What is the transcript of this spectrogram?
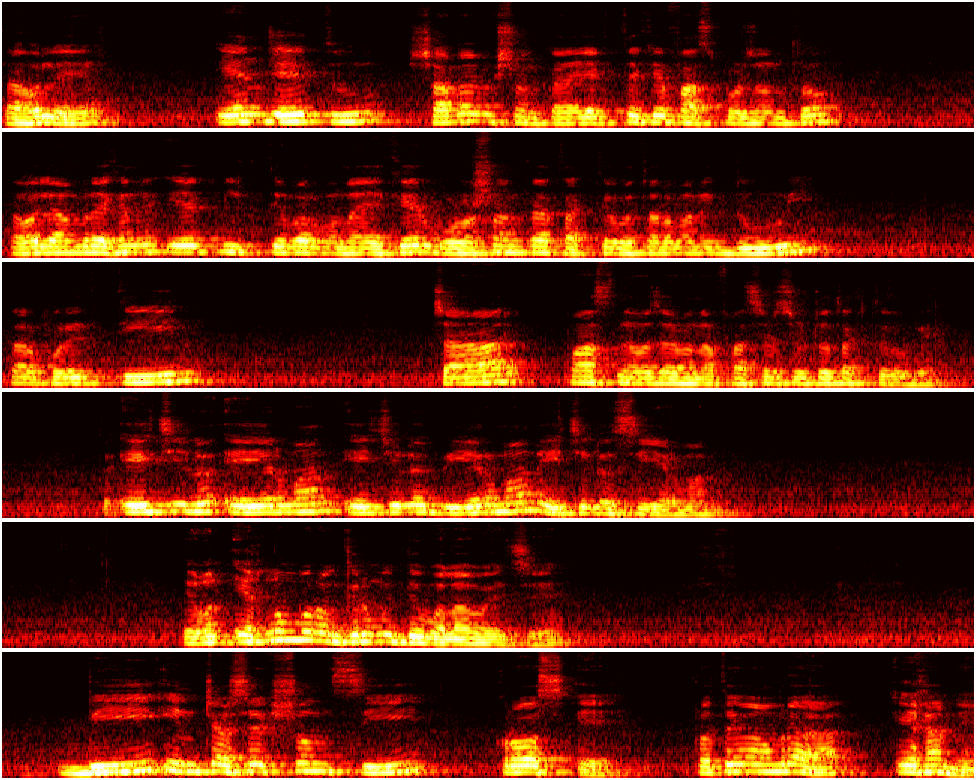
তাহলে এন যেহেতু স্বাভাবিক সংখ্যা, এক থেকে পাঁচ পর্যন্ত, তাহলে আমরা এখানে এক লিখতে পারব না, একের বড় সংখ্যা থাকতে হবে, তার মানে দুই, তারপরে তিন, চার, পাঁচ নেওয়া যাবে না, পাঁচের ছোটো থাকতে হবে। তো এই ছিল এ এর মান, এই ছিল বি এর মান, এই ছিল সি এর মান। এখন এক নম্বর অঙ্কের মধ্যে বলা হয়েছে B intersection C cross A প্রথমে আমরা এখানে,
